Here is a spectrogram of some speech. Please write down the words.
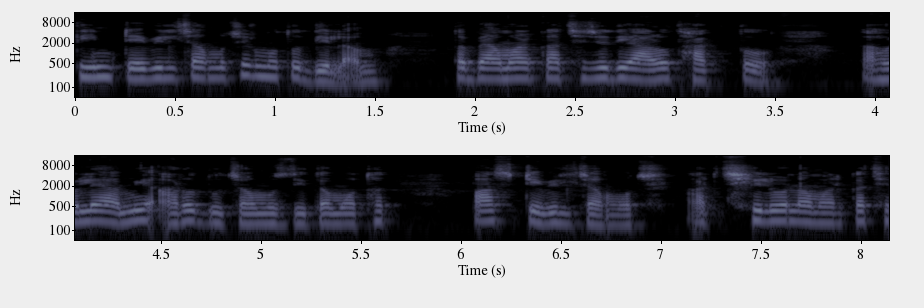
তিন টেবিল চামচের মতো দিলাম। তবে আমার কাছে যদি আরও থাকতো, তাহলে আমি আরও দু চামচ দিতাম। অর্থাৎ পাঁচ টেবিল চামচ। আর ছিল না আমার কাছে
